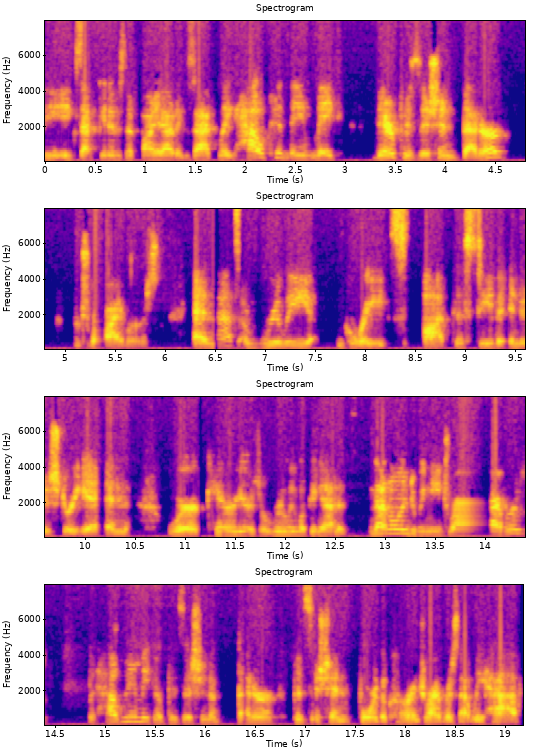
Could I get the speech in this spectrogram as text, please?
the executives to find out exactly how can they make their position better for drivers. And that's a really great spot to see the industry in where carriers are really looking at it. Not only do we need drivers, but how can we make our position a better position for the current drivers that we have?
